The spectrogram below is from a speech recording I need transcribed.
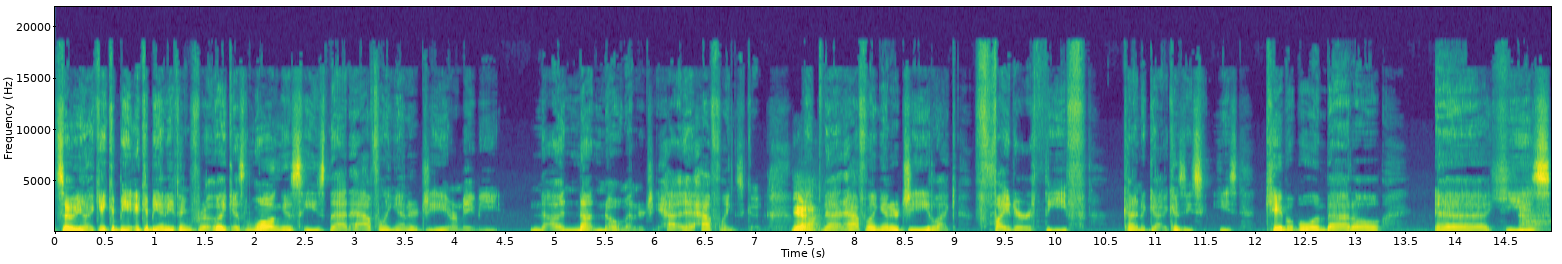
so like it could be it could be anything for like as long as he's that halfling energy or maybe n- uh, not gnome energy. Ha- halfling's good. Yeah. Like that halfling energy like fighter thief kind of guy cuz he's he's capable in battle. Uh, he's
